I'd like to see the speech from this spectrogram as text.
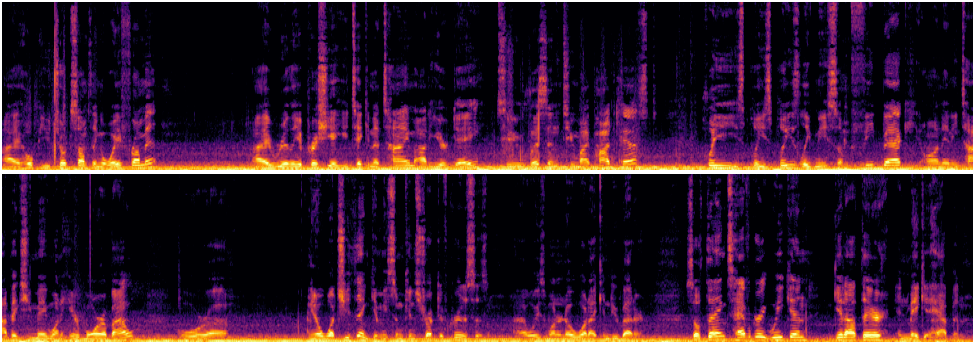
I hope you took something away from it. I really appreciate you taking the time out of your day to listen to my podcast. Please, please, please leave me some feedback on any topics you may want to hear more about or, uh, you know, what you think. Give me some constructive criticism. I always want to know what I can do better. So, thanks. Have a great weekend. Get out there and make it happen.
